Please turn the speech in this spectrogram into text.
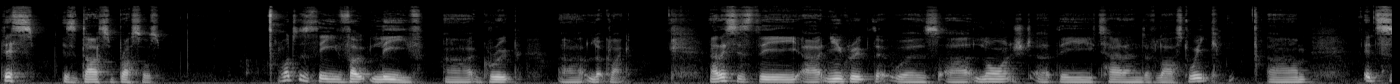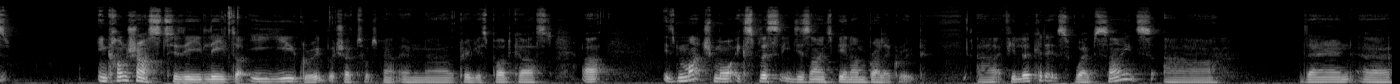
This is Diet of Brussels. What does the Vote Leave uh, group uh, look like? Now, this is the uh, new group that was uh, launched at the tail end of last week. Um, it's in contrast to the Leave.eu group, which I've talked about in uh, the previous podcast, uh, is much more explicitly designed to be an umbrella group. if you look at its website, then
